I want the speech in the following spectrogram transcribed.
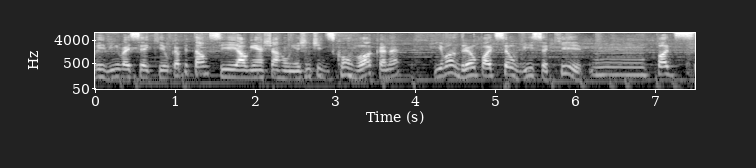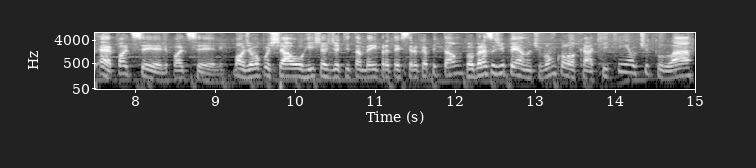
O Irving vai ser aqui o capitão. Se alguém achar ruim, a gente desconvoca, né? E o Andreu pode ser o vice aqui? Hum, pode, é, pode ser ele, pode ser ele. Bom, já vou puxar o Richard aqui também para terceiro capitão. Cobranças de pênalti, vamos colocar aqui quem é o titular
